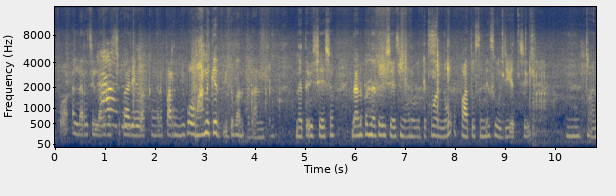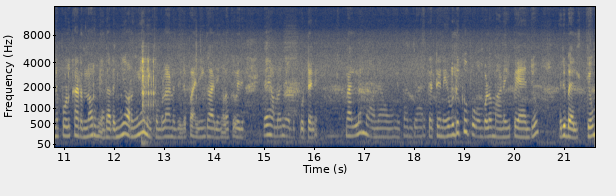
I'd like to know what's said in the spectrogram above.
അപ്പോൾ അല്ലറ ചില്ലറ കുറച്ച് കാര്യങ്ങളൊക്കെ ഇങ്ങനെ പറഞ്ഞു പോകാമെന്ന് കരുതിയിട്ട് വന്നതാണ് കേട്ടോ ഇന്നത്തെ വിശേഷം. ഇതാണ് ഇപ്പോൾ ഇന്നത്തെ വിശേഷം. ഞാൻ വീട്ടിലേക്ക് വന്നു. പാത്തൂസിന് സൂചി വെച്ച്. ഞാനിപ്പോൾ കിടന്നുറങ്ങി. അത് അടങ്ങി ഉറങ്ങി എണീക്കുമ്പോഴാണ് ഇതിന്റെ പനിയും കാര്യങ്ങളൊക്കെ വരിക. ഇതാ നമ്മളെ നെബുക്കുട്ടന്. നല്ല മോനാവും. പഞ്ചാരക്കട്ടന് എവിടേക്ക് പോകുമ്പോഴുമാണ് ഈ പാന്റും ഒരു ബെൽറ്റും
